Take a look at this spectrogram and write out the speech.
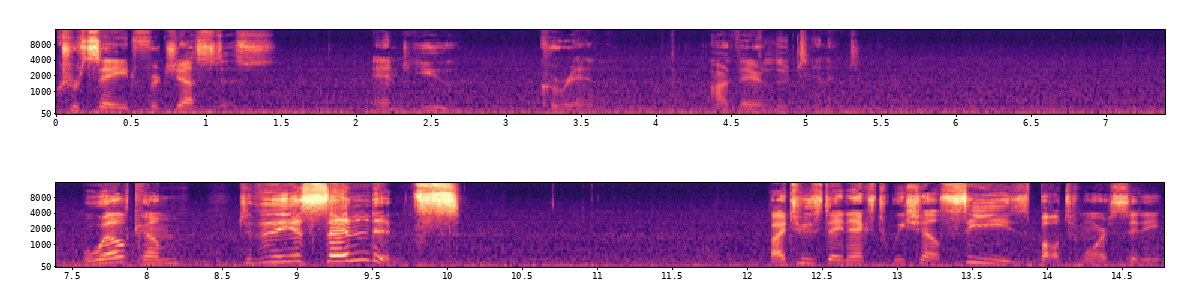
crusade for justice. And you, Corinne, are their lieutenant. Welcome to the Ascendants! By Tuesday next, we shall seize Baltimore City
